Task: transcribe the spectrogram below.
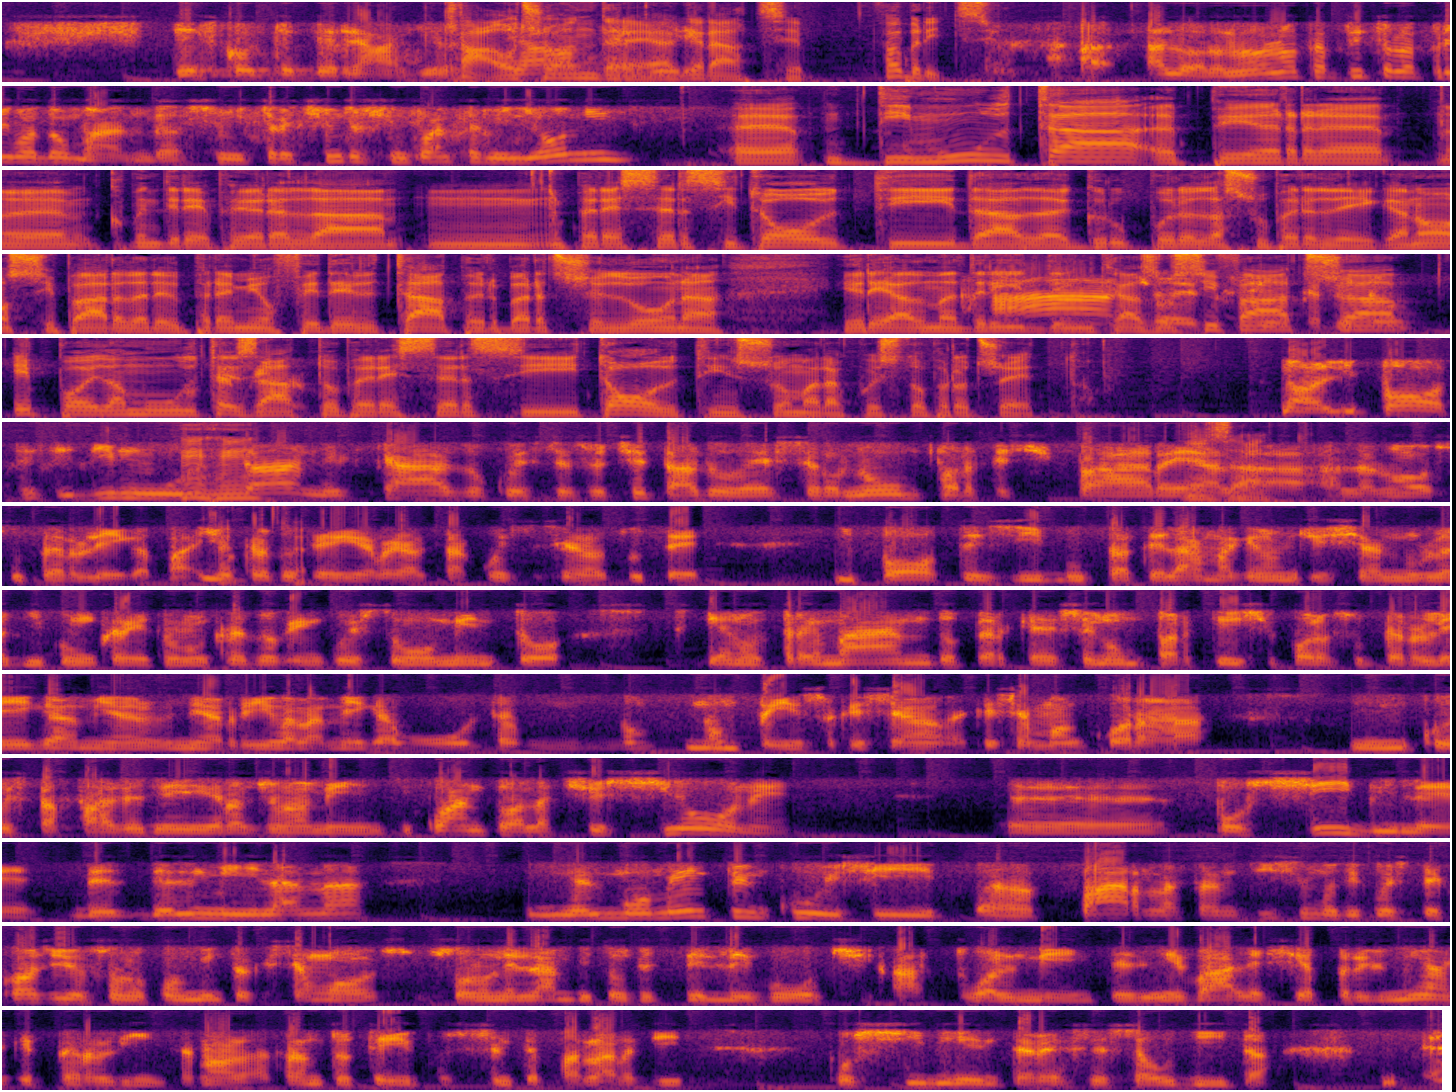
ti ascolto per radio Ciao, ciao Andrea, e- grazie. Fabrizio. Ah, Allora, non ho capito la prima domanda. Sui 350 milioni? eh, di multa eh, per, eh, come dire, per, la, mh, per essersi tolti dal gruppo della Superlega. No? Si parla del premio fedeltà per Barcellona e Real Madrid Ah, in caso cioè, si faccia e poi la multa esatto per essersi tolti insomma da questo progetto. No, l'ipotesi di multa nel caso queste società dovessero non partecipare alla, Mhm. Esatto. alla nuova Superlega. Ma io credo che in realtà queste siano tutte ipotesi buttate là, ma che non ci sia nulla di concreto. Non credo che in questo momento stiano tremando perché se non partecipo alla Superlega mi, mi arriva la mega multa. Non, non penso che, sia- che siamo ancora in questa fase dei ragionamenti. Quanto alla cessione eh, possibile de- del Milan, nel momento in cui si uh, parla tantissimo di queste cose, io sono convinto che siamo solo nell'ambito de- delle voci attualmente e vale sia per il Milan che per l'Inter. No? Da tanto tempo si sente parlare di possibile interesse saudita.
